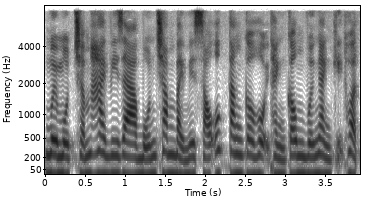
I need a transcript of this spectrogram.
11.2 Visa 476 Úc tăng cơ hội thành công với ngành kỹ thuật.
